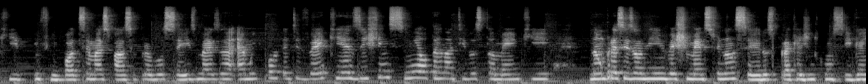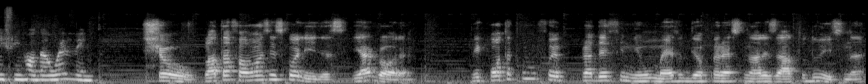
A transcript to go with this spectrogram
que, enfim, pode ser mais fácil para vocês, mas é, é muito importante ver que existem sim alternativas também que não precisam de investimentos financeiros para que a gente consiga, enfim, rodar o evento. Show! Plataformas escolhidas. E agora? Me conta como foi para definir um método de operacionalizar tudo isso, né?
